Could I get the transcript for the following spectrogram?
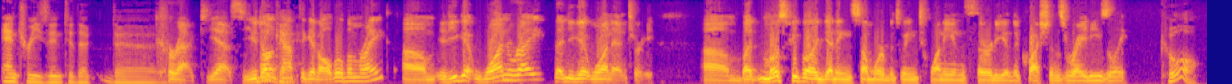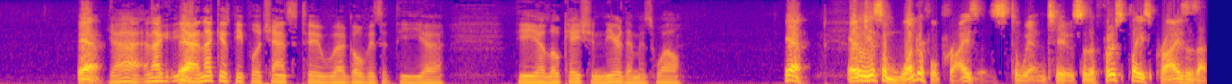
entries into the the. Correct. Yes, you don't Okay. have to get all of them right. Um, if you get one right, then you get one entry. Um, but most people are getting somewhere between twenty and thirty of the questions right easily. Cool. Yeah. Yeah, and that yeah, Yeah. and that gives people a chance to uh, go visit the uh, the uh, location near them as well. Yeah. And we have some wonderful prizes to win too. So the first place prize is a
